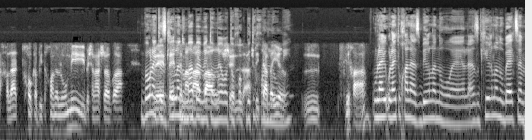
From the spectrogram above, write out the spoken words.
החלת חוק הביטחון הלאומי בשנה שעברה. בוא אולי תזכיר לנו מה באמת אומר אותו חוק ביטחון בעיר. לאומי. סליחה? אולי, אולי תוכל להסביר לנו, אה, להזכיר לנו בעצם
